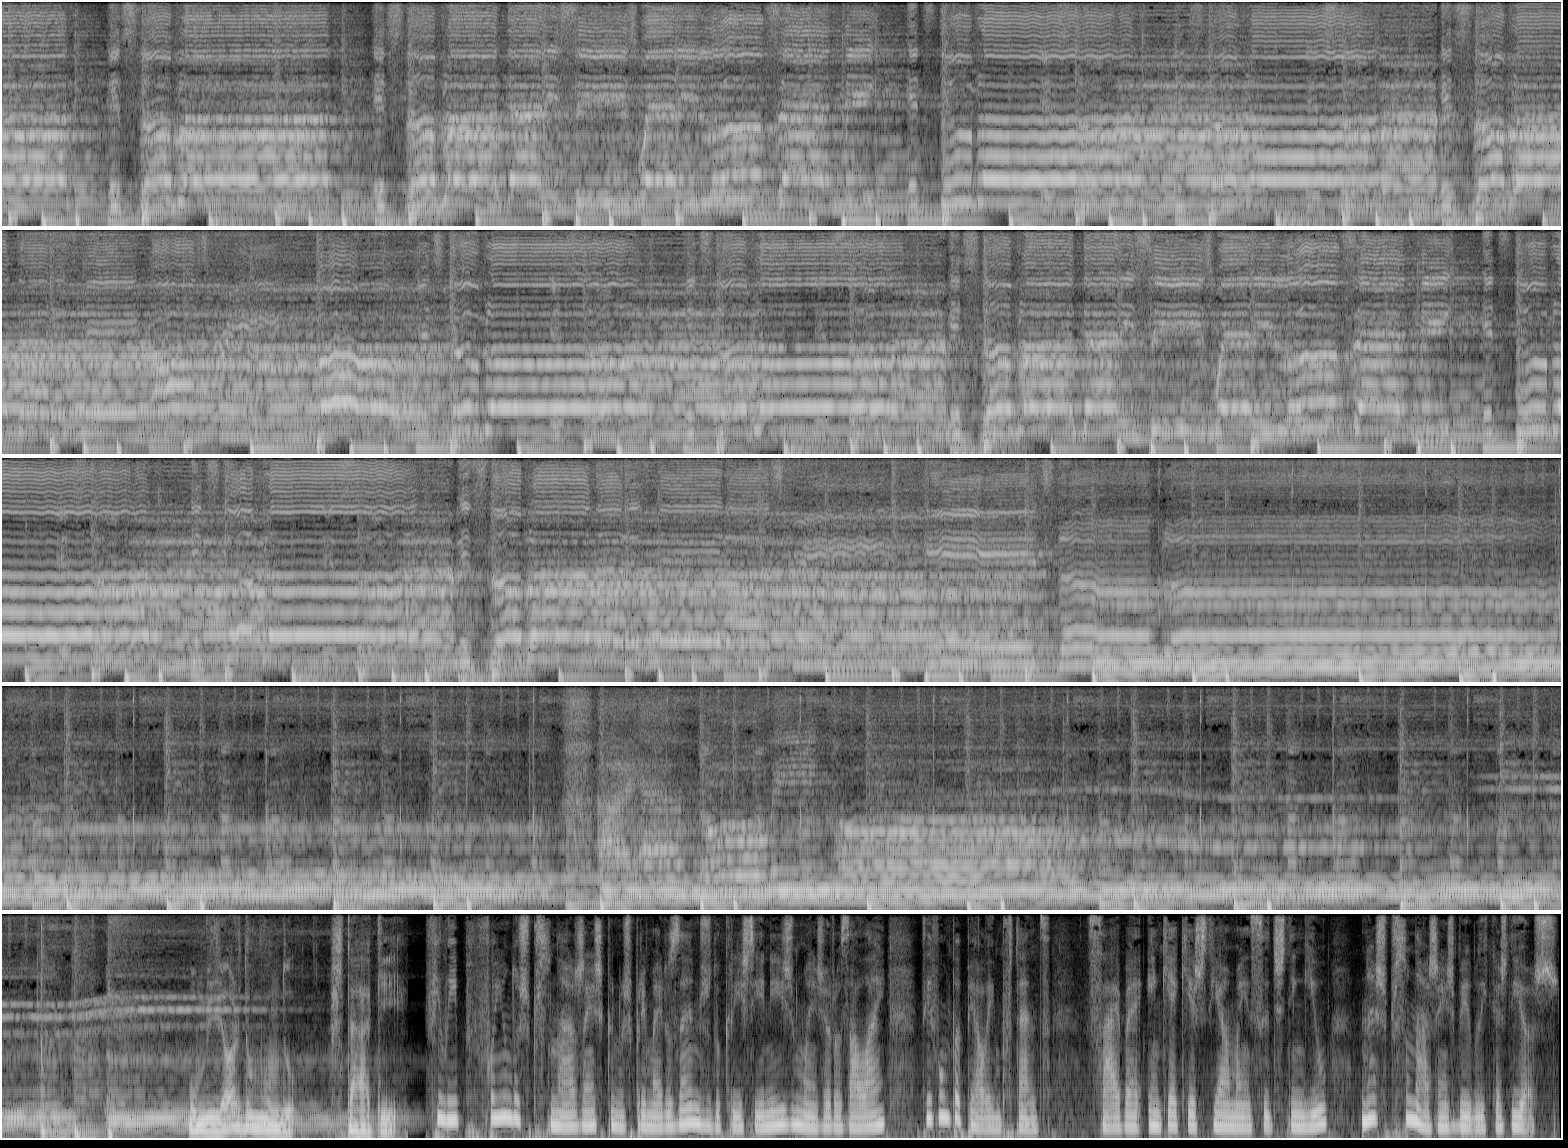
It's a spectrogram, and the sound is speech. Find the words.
Melhor do mundo está aqui. Filipe foi um dos personagens que nos primeiros anos do cristianismo em Jerusalém teve um papel importante. Saiba em que é que este homem se distinguiu nas personagens bíblicas de hoje.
